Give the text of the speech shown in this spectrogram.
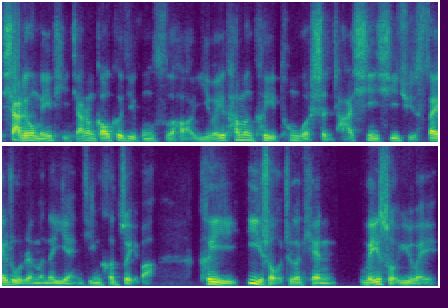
下流媒体加上高科技公司，哈，以为他们可以通过审查信息去塞住人们的眼睛和嘴巴，可以一手遮天、为所欲为，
